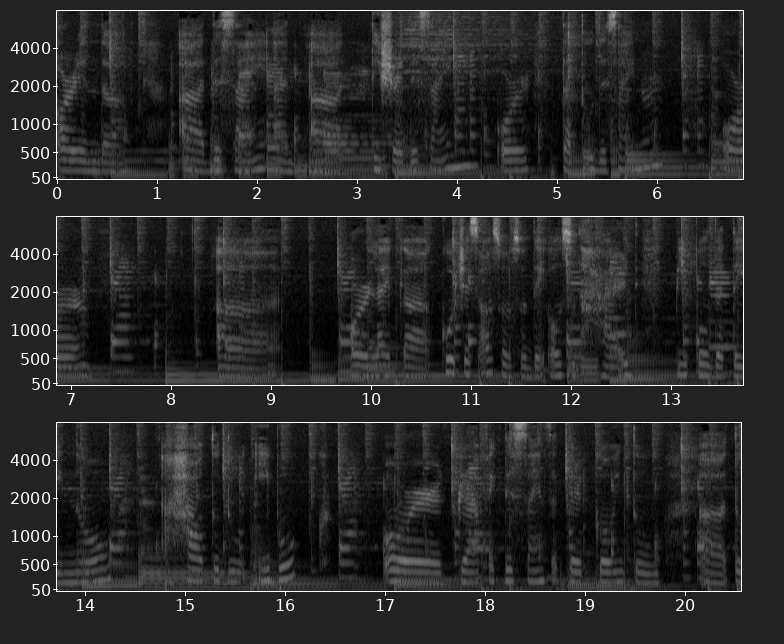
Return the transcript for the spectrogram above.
are in the uh, design and uh, t-shirt design or tattoo designer or uh, or like uh, coaches also. So they also hired people that they know uh, how to do ebook or graphic designs that they're going to uh, to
